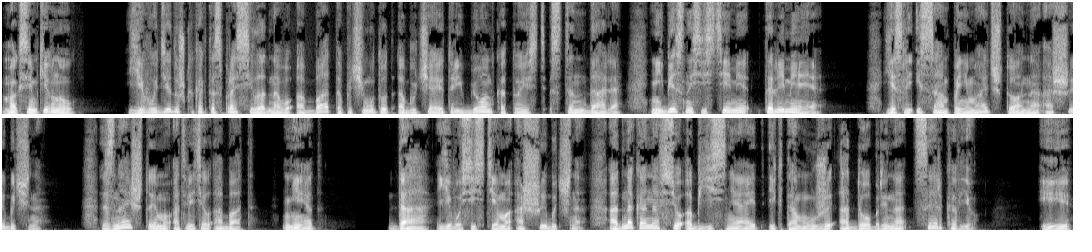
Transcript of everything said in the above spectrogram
Максим кивнул. Его дедушка как-то спросил одного аббата, почему тот обучает ребенка, то есть Стендаля, небесной системе Птолемея, если и сам понимает, что она ошибочна. Знаешь, что ему ответил аббат? Нет. Да, его система ошибочна, однако она все объясняет и к тому же одобрена церковью. И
